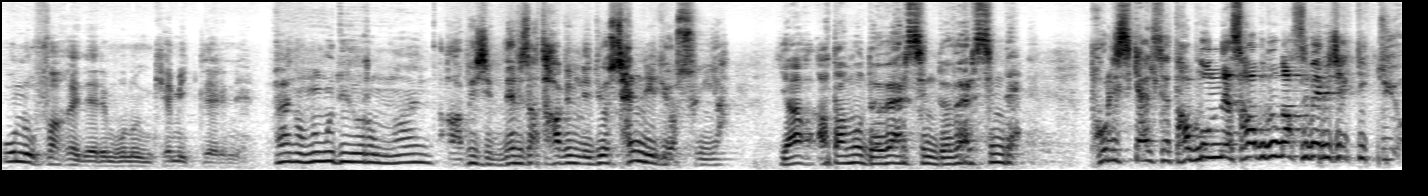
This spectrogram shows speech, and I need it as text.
un ufak ederim onun kemiklerini. Ben onu mu diyorum lan? Abicim Nevzat abim ne diyor sen ne diyorsun ya? Ya adamı döversin döversin de polis gelse tablonun hesabını nasıl verecektik diyor.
